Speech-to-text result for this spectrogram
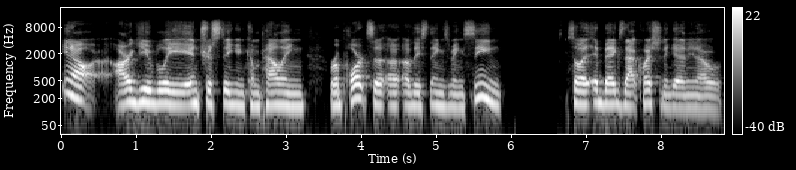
you know, arguably interesting and compelling reports of, of these things being seen so it, begs that question again. You know,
